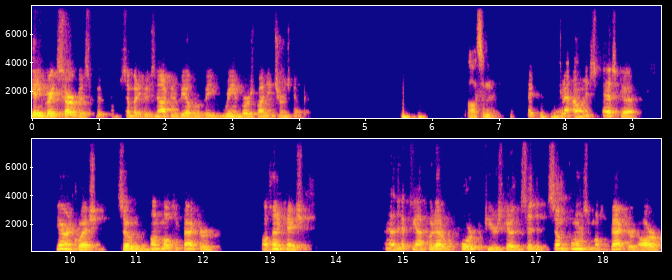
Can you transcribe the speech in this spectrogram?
getting great service, but from somebody who's not going to be able to be reimbursed by the insurance company. Awesome. Hey, Can I, I want to ask uh, Darren a question. So on multi-factor authentication, I know the FBI put out a report a few years ago that said that some forms of multi-factor are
